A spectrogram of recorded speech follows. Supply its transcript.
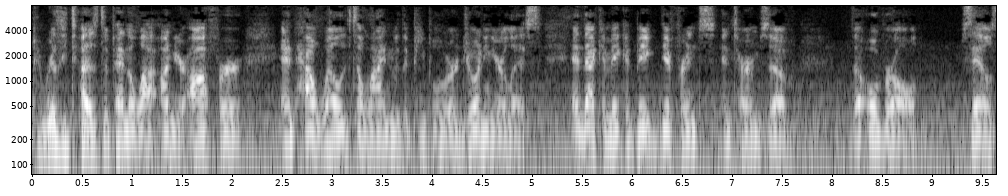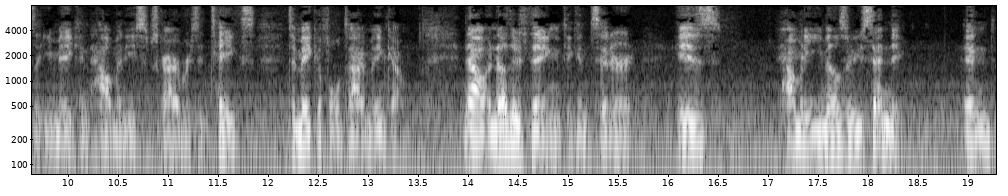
it really does depend a lot on your offer and how well it's aligned with the people who are joining your list, and that can make a big difference in terms of the overall sales that you make and how many subscribers it takes to make a full-time income. Now, another thing to consider is how many emails are you sending? And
